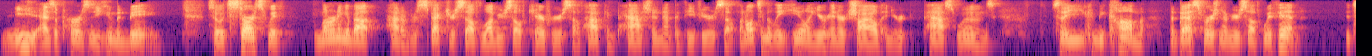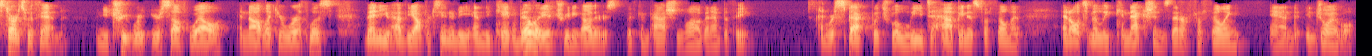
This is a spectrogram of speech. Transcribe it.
need as a person, as a human being. So it starts with learning about how to respect yourself, love yourself, care for yourself, have compassion and empathy for yourself, and ultimately healing your inner child and your past wounds so that you can become the best version of yourself within. It starts within. When you treat yourself well and not like you're worthless, then you have the opportunity and the capability of treating others with compassion, love, and empathy and respect, which will lead to happiness, fulfillment, and ultimately connections that are fulfilling and enjoyable.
